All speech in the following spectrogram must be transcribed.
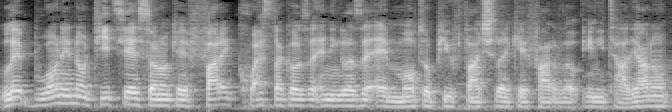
Le buone notizie sono che fare questa cosa in inglese è molto più facile che farlo in italiano.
